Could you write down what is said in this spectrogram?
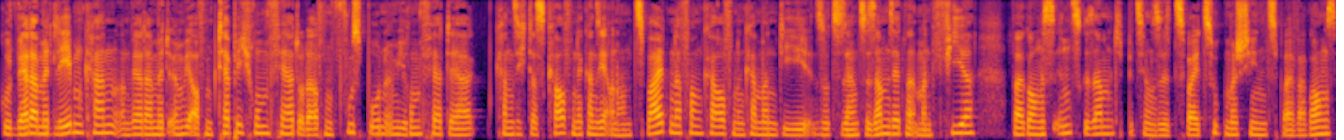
Gut, wer damit leben kann und wer damit irgendwie auf dem Teppich rumfährt oder auf dem Fußboden irgendwie rumfährt, der kann sich das kaufen. Der kann sich auch noch einen zweiten davon kaufen. Dann kann man die sozusagen zusammensetzen. Dann hat man vier Waggons insgesamt, beziehungsweise zwei Zugmaschinen, zwei Waggons.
